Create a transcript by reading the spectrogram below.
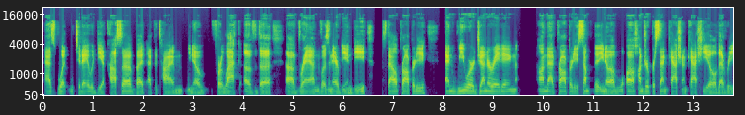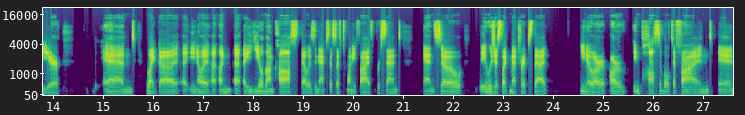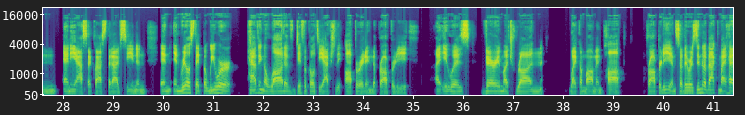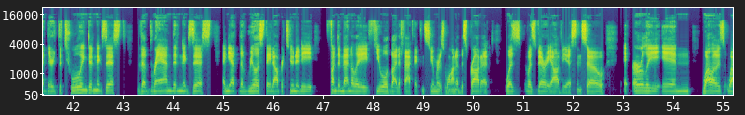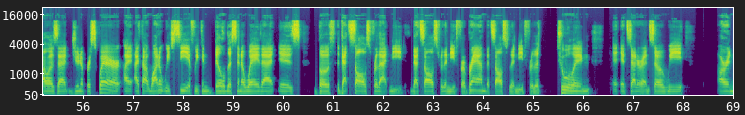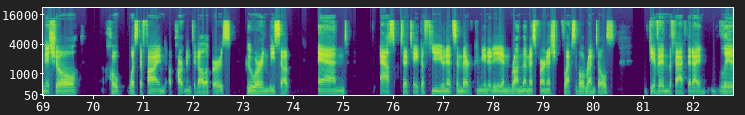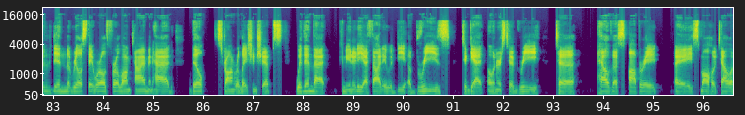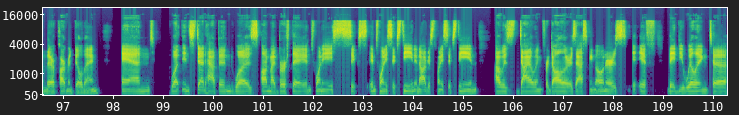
as what today would be a kasa, but at the time, you know, for lack of the uh, brand, was an Airbnb style property. And we were generating on that property, some you know a hundred percent cash on cash yield every year, and like a, a you know a, a, a, yield on cost that was in excess of twenty five percent, and so it was just like metrics that you know are are impossible to find in any asset class that I've seen in in, in real estate. But we were having a lot of difficulty actually operating the property. Uh, it was very much run like a mom and pop property. And so there was in the back of my head, there the tooling didn't exist, the brand didn't exist, and yet the real estate opportunity fundamentally fueled by the fact that consumers wanted this product was was very obvious. And so eh, early in while I was while I was at Juniper Square, I, I thought, why don't we see if we can build this in a way that is both that solves for that need, that solves for the need for a brand, that solves for the need for the tooling, et cetera. And so we our initial hope was to find apartment developers who were in lease up and ask to take a few units in their community and run them as furnished flexible rentals. Given the fact that I'd lived in the real estate world for a long time and had built strong relationships within that community, I thought it would be a breeze to get owners to agree to have us operate a small hotel in their apartment building and what instead happened was on my birthday in 26 in 2016 in August 2016 I was dialing for dollars asking owners if they'd be willing to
